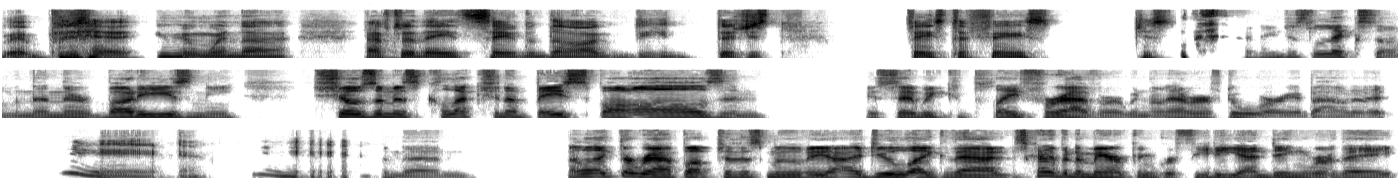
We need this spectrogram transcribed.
But, but even when uh after they save the dog, they're just face to face, just And he just licks them, and then they're buddies, and he shows them his collection of baseballs, and they said we can play forever. We don't ever have to worry about it. yeah, yeah. And then I like the wrap up to this movie. I do like that. It's kind of an American graffiti ending where they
